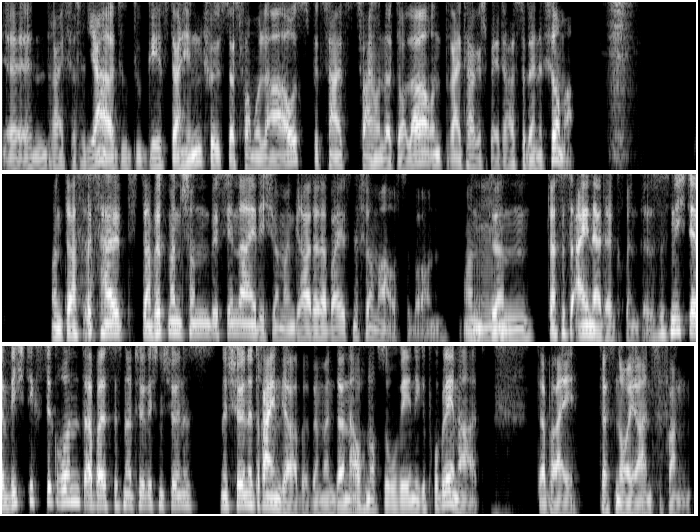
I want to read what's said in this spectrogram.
äh, ein Dreivierteljahr? Du, du gehst dahin, füllst das Formular aus, bezahlst 200 Dollar und drei Tage später hast du deine Firma. Und das Krass. ist halt, da wird man schon ein bisschen neidisch, wenn man gerade dabei ist, eine Firma aufzubauen. Und mhm. ähm, das ist einer der Gründe. Es ist nicht der wichtigste Grund, aber es ist natürlich ein schönes, eine schöne Dreingabe, wenn man dann auch noch so wenige Probleme hat, dabei das Neue anzufangen.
